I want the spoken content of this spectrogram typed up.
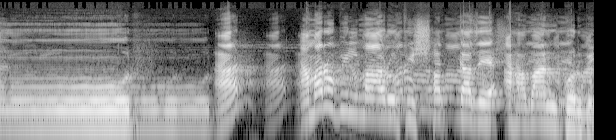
উমুর। আর? আমারও বিল মারুফি সৎ কাজে আহ্বান করবে।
